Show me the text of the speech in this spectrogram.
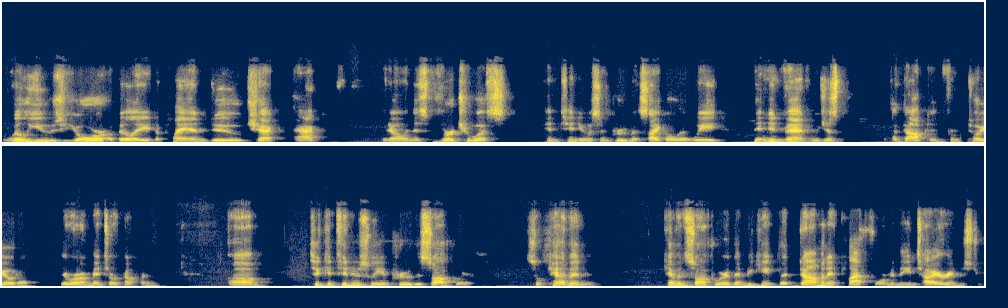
We'll use your ability to plan, do, check, act, you know, in this virtuous, continuous improvement cycle that we didn't invent, we just adopted from Toyota. They were our mentor company um, to continuously improve the software. So Kevin, Kevin's software then became the dominant platform in the entire industry.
